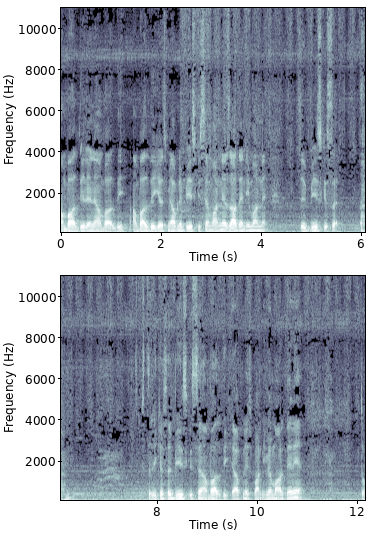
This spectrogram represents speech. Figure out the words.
अम्बालदी ले लें अम्बालदी अम्बालदी के इसमें आपने बीस किस्से मारने हैं, ज़्यादा नहीं मारने। सिर्फ़ बीस किस्से। इस तरीके से बीस किस्से अम्बालदी के आपने इस पानी में मार देने हैं। तो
